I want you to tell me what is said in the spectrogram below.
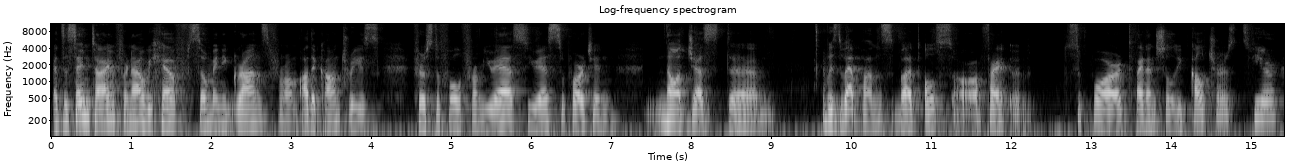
at the same time, for now, we have so many grants from other countries. First of all, from US, US supporting not just um, with weapons, but also fi- uh, support financially culture sphere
